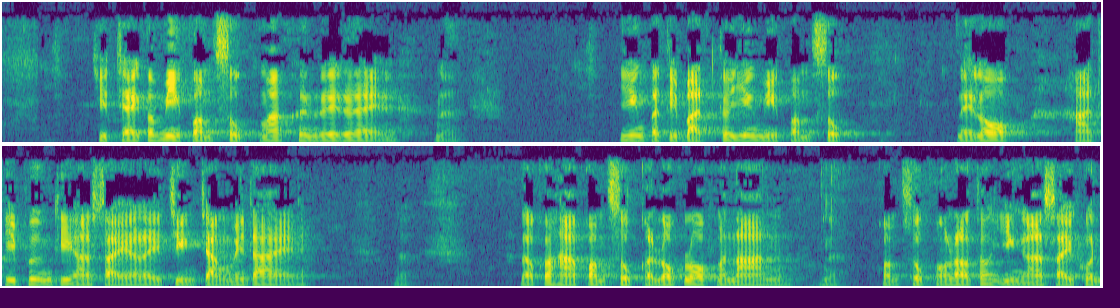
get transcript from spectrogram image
ๆ จิตใจก็มีความสุขมากขึ้นเรื่อยๆนะยิ่งปฏิบัติก็ยิ่งมีความสุข ในโลกหาที่พึ่งที่อาศัยอะไรจริงจังไม่ได้เราก็หาความสุขกับโลกโลกมานานความสุขของเราต้องอิงอาศัยคน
